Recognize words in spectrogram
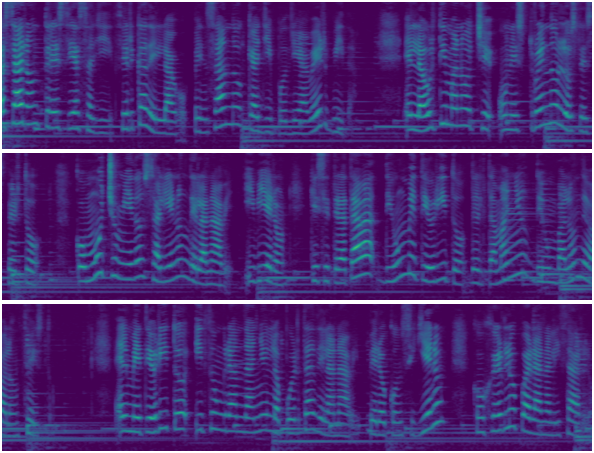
Pasaron tres días allí, cerca del lago, pensando que allí podría haber vida. En la última noche un estruendo los despertó. Con mucho miedo salieron de la nave y vieron que se trataba de un meteorito del tamaño de un balón de baloncesto. El meteorito hizo un gran daño en la puerta de la nave, pero consiguieron cogerlo para analizarlo.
